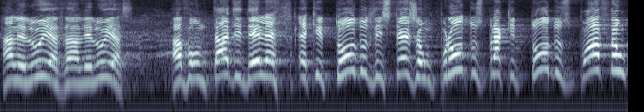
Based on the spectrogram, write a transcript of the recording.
Aleluias, aleluias. A vontade dele é, é que todos estejam prontos para que todos possam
